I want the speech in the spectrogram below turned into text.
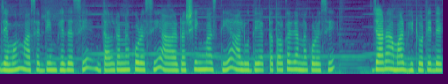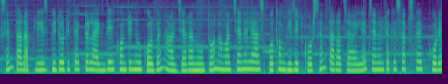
যেমন মাছের ডিম ভেজেছি, ডাল রান্না করেছি, আর শিং মাছ দিয়ে আলু দিয়ে একটা তরকারি রান্না করেছি। যারা আমার ভিডিওটি দেখছেন, তারা প্লিজ ভিডিওটিতে একটা লাইক দিয়ে কন্টিনিউ করবেন। আর যারা নতুন আমার চ্যানেলে আজ প্রথম ভিজিট করছেন, তারা চাইলে চ্যানেলটাকে সাবস্ক্রাইব করে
